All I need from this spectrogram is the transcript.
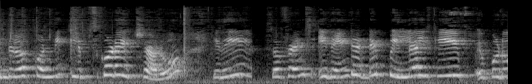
ఇందులో కొన్ని క్లిప్స్ కూడా ఇచ్చారు. ఇది సో ఫ్రెండ్స్ ఇదేంటంటే పిల్లలకి ఇప్పుడు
